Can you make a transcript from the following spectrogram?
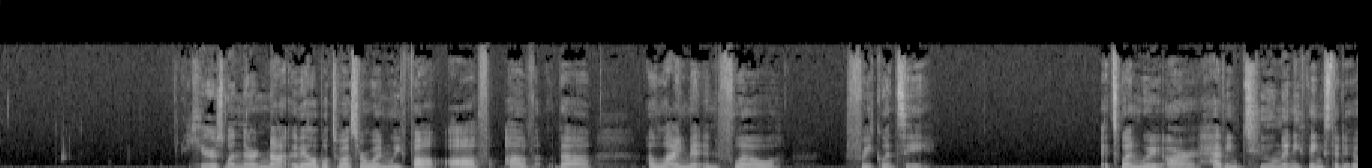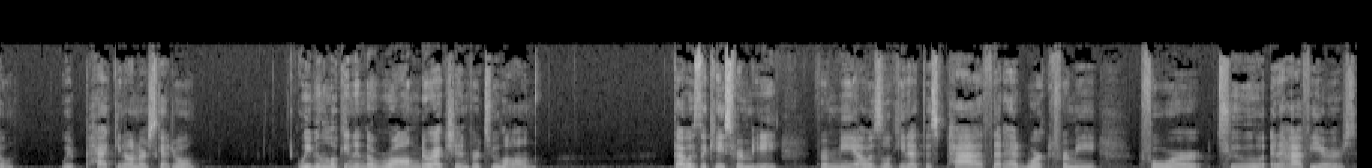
Here's when they're not available to us or when we fall off of the alignment and flow frequency. It's when we are having too many things to do we're packing on our schedule. We've been looking in the wrong direction for too long. That was the case for me. For me, I was looking at this path that had worked for me for two and a half years.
